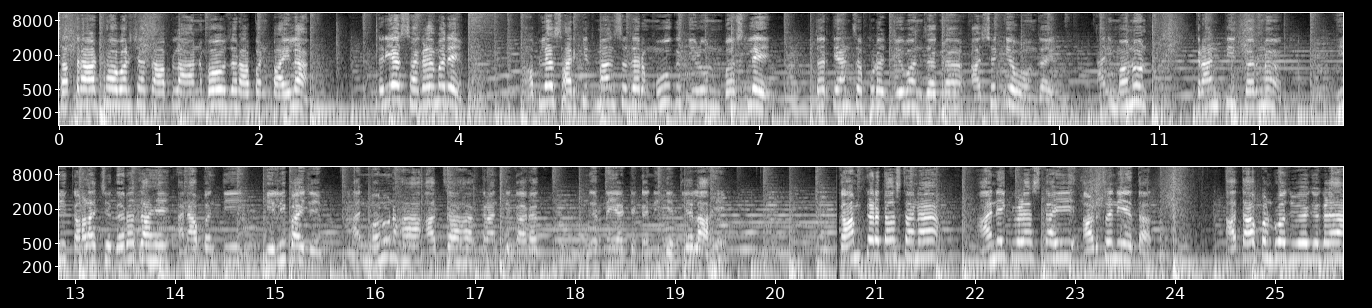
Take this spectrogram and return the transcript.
सतरा अठरा वर्षाचा आपला अनुभव जर आपण पाहिला तर या सगळ्यामध्ये आपल्यासारखीच माणसं जर मूग गिळून बसले तर त्यांचं पुढे जीवन जगणं अशक्य होऊन जाईल. आणि म्हणून क्रांती करणं ही काळाची गरज आहे आणि आपण ती केली पाहिजे. आणि म्हणून हा आजचा हा क्रांतिकारक निर्णय या ठिकाणी घेतलेला आहे. काम करत असताना अनेक वेळेस काही अडचणी येतात. आता आपण रोज वेगवेगळ्या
